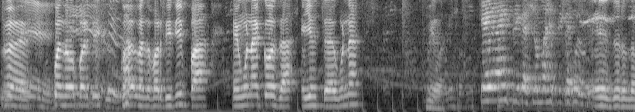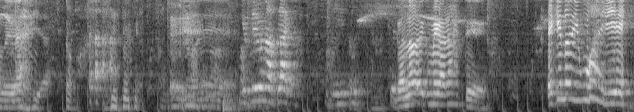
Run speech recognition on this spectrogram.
no eh, es. cuando, Sí. parti- cua- cuando participa en una cosa, ellos te dan una... Mira, Qué gran explicación más explicativa. eso era una medalla. No. Yo quiero una placa. Ganó, me ganaste. Es que no dibujas bien.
